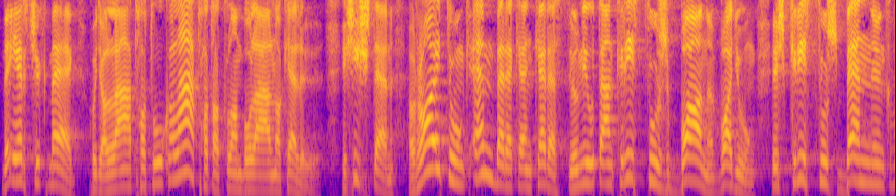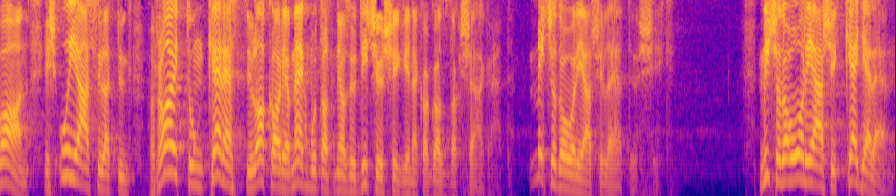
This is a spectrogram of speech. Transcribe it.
de értsük meg, hogy a láthatók a láthatatlanból állnak elő. És Isten rajtunk embereken keresztül, miután Krisztusban vagyunk, és Krisztus bennünk van, és újjászületünk, rajtunk keresztül akarja megmutatni az ő dicsőségének a gazdagságát. Micsoda óriási lehetőség. Micsoda óriási kegyelem.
